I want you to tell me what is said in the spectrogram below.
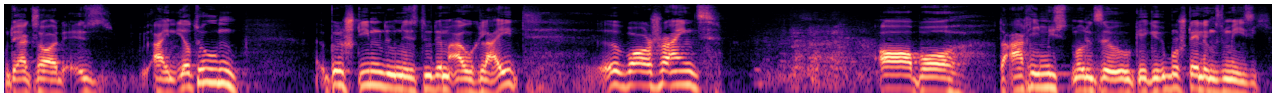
Und der hat gesagt, es ist ein Irrtum bestimmt und es tut ihm auch leid, äh, wahrscheinlich. Aber der Achim müsste mal so gegenüberstellungsmäßig,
